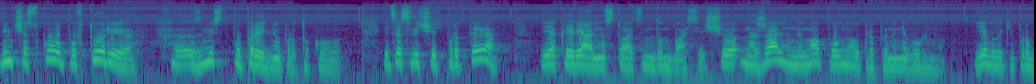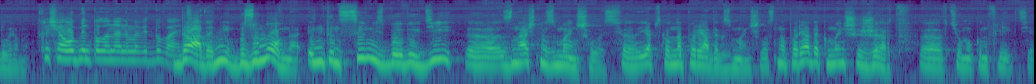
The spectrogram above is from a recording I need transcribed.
Він частково повторює е, зміст попереднього протоколу, і це свідчить про те, яка і реальна ситуація на Донбасі, що на жаль нема повного припинення вогню. Є великі проблеми. Хоча обмін полоненими відбувається. Да, да, ні, безумовно. Інтенсивність бойових дій е, значно зменшилась. Е, Я б сказав, на порядок зменшилась, на порядок менше жертв е, в цьому конфлікті.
